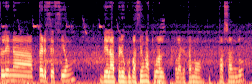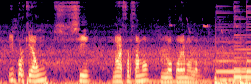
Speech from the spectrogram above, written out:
plena percepción de la preocupación actual por la que estamos pasando y porque aún si nos esforzamos lo podremos lograr.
